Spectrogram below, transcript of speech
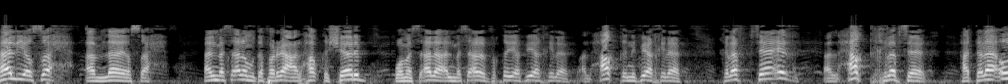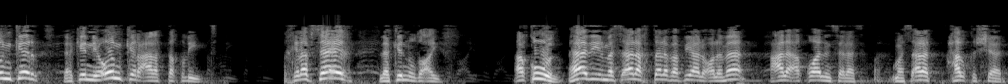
هل يصح أم لا يصح؟ المسألة متفرعة على حلق الشارب ومسألة المسألة الفقهية فيها خلاف. الحق إن فيها خلاف. خلاف سائغ الحق خلاف سائغ. حتى لا أنكر لكني أنكر على التقليد. خلاف سائغ لكنه ضعيف. أقول هذه المسألة اختلف فيها العلماء على أقوال ثلاثة. مسألة حلق الشارب.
